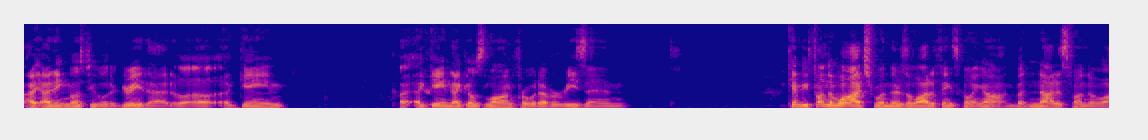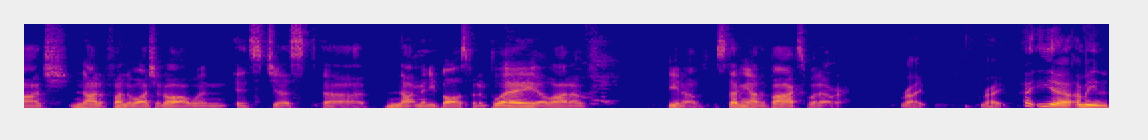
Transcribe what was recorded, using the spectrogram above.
I think most people would agree that a, a game a, a game that goes long for whatever reason can be fun to watch when there's a lot of things going on, but not as fun to watch, not fun to watch at all when it's just uh, not many balls put in play, a lot of, you know, stepping out of the box, whatever. Right, right. Yeah, I mean,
